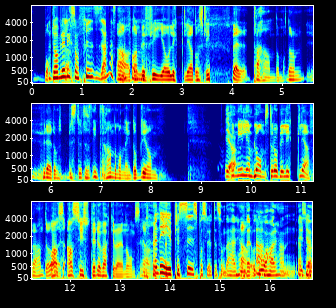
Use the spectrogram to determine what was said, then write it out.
borta. De blir liksom fria nästan? Ja, från... de blir fria och lyckliga. De slipper ta hand om... De, hur är det? De beslutar att inte ta hand om honom längre. Då blir de... Ja. Familjen blomstrar och blir lyckliga för han dör. Hans, hans syster är vackrare än någonsin. Ja. Men det är ju precis på slutet som det här händer och då har han, alltså,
